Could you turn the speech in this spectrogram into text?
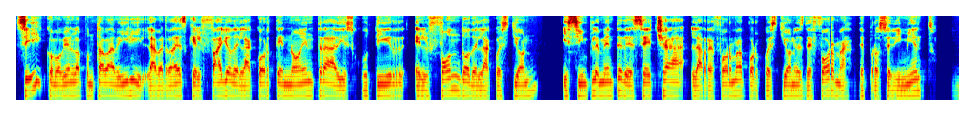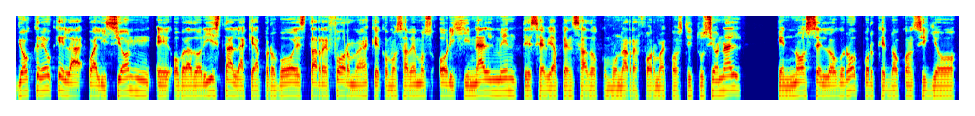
Sí, como bien lo apuntaba Viri, la verdad es que el fallo de la Corte no entra a discutir el fondo de la cuestión y simplemente desecha la reforma por cuestiones de forma, de procedimiento. Yo creo que la coalición eh, obradorista, la que aprobó esta reforma, que como sabemos originalmente se había pensado como una reforma constitucional, que no se logró porque no consiguió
